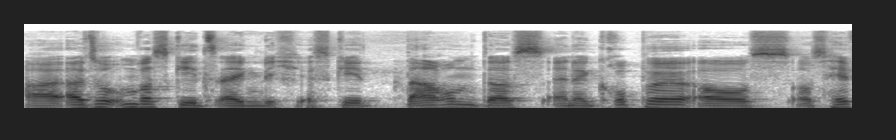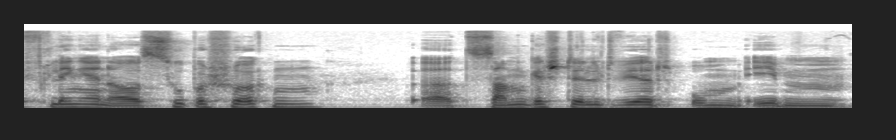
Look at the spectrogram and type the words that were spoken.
Ah, Also um was geht's eigentlich? Es geht darum, dass eine Gruppe aus, aus Häftlingen, aus Superschurken äh, zusammengestellt wird, um eben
